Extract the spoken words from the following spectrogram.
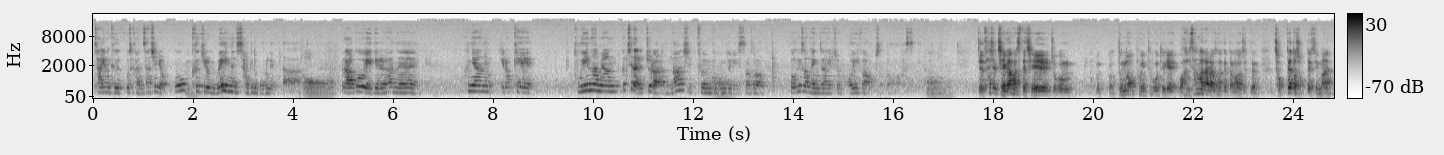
자기는 그곳에 간 사실이 없고 음. 그 기록이 왜 있는지 자기도 모르겠다. 어, 라고 얘기를 하는 그냥 이렇게 부인하면 끝이 날 줄 알았나 싶은 어. 부분들이 있어서 거기서 굉장히 좀 어이가 없었던 것 같습니다. 어. 이제 사실 제가 봤을 때 제일 조금 분- 분노 포인트 혹은 되게 와 이상하다라고 생각했던 건 어쨌든 접대도 접대지만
